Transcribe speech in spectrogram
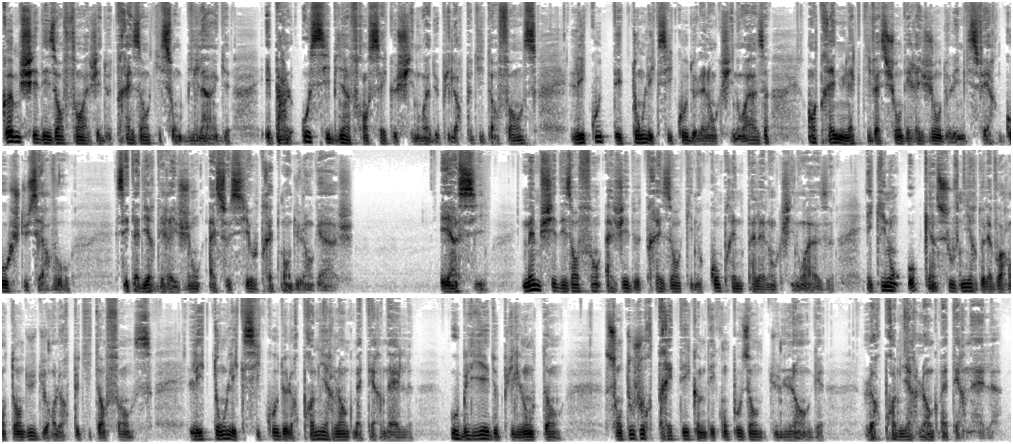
comme chez des enfants âgés de 13 ans qui sont bilingues et parlent aussi bien français que chinois depuis leur petite enfance, l'écoute des tons lexicaux de la langue chinoise entraîne une activation des régions de l'hémisphère gauche du cerveau, c'est-à-dire des régions associées au traitement du langage. Et ainsi, même chez des enfants âgés de 13 ans qui ne comprennent pas la langue chinoise et qui n'ont aucun souvenir de l'avoir entendue durant leur petite enfance, les tons lexicaux de leur première langue maternelle, oubliés depuis longtemps, sont toujours traités comme des composantes d'une langue, leur première langue maternelle.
